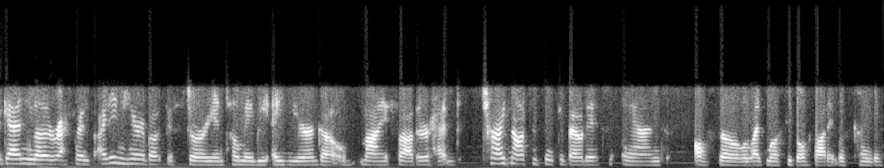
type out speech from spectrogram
Again, another reference. I didn't hear about this story until maybe a year ago. My father had tried not to think about it, and also, like most people, thought it was kind of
